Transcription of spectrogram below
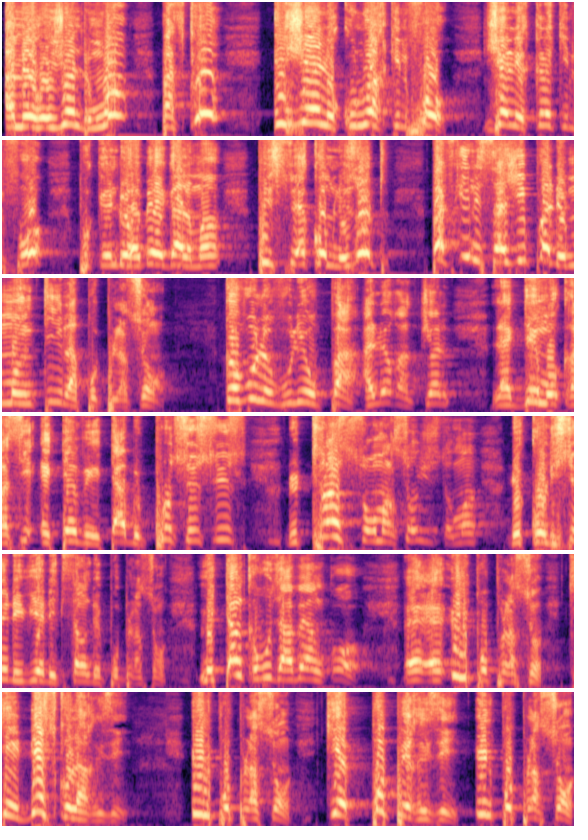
à me rejoindre moi parce que j'ai le couloir qu'il faut, j'ai les clés qu'il faut pour que Ndoabe également puisse faire comme les autres. Parce qu'il ne s'agit pas de mentir la population. Que vous le vouliez ou pas, à l'heure actuelle, la démocratie est un véritable processus de transformation justement des conditions de vie et d'existence des populations. Mais tant que vous avez encore euh, euh, une population qui est déscolarisée, une population qui est paupérisée, une population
